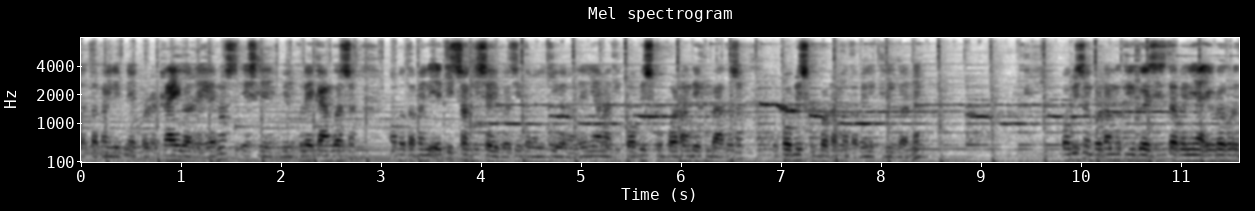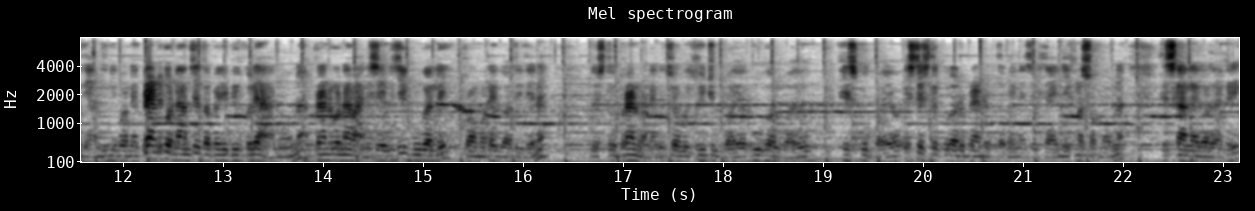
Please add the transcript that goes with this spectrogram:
र तपाईँले पनि एकपल्ट ट्राई गरेर हेर्नुहोस् यसले बिल्कुलै काम गर्छ। अब तपाईँले यति सकिसकेपछि तपाईँले के गर्नु यहाँ माथि पब्लिसको बटन देख्नु भएको छ। पब्लिसको बटनमा तपाईँले क्लिक गर्ने। पब्लिसको बटनमा क्लिक गरेपछि तपाईँले यहाँ एउटा कुरो ध्यान दिनुपर्ने ब्रान्डको नाम चाहिँ तपाईँले बिल्कुलै हाल्नु हुन ब्रान्डको नाम हालिसकेपछि गुगलले प्रमोटै गरिदिँदैन। जस्तो ब्रान्ड भनेको चाहिँ अब युट्युब भयो गुगल भयो फेसबुक भयो यस्तो यस्तो कुराहरू ब्रान्डहरू तपाईँले चाहिँ लेख्न सक्नुहुन्न। त्यस कारणले गर्दाखेरि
